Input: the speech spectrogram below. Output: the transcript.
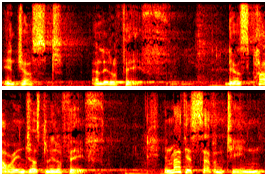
in just a little faith. There's power in just a little faith. In Matthew 17,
